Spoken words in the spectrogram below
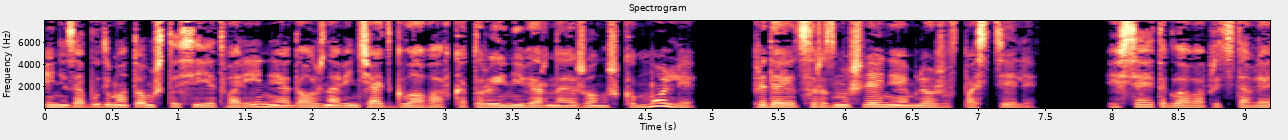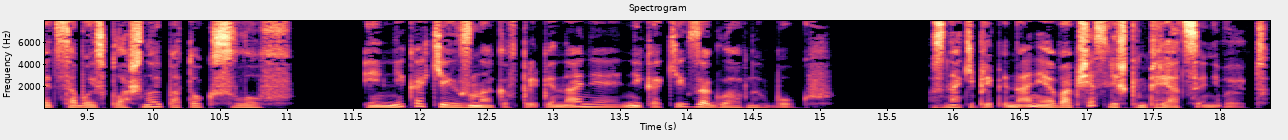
И не забудем о том, что сие творение должна венчать глава, в которой неверная женушка Молли предается размышлениям лежа в постели. И вся эта глава представляет собой сплошной поток слов. И никаких знаков препинания, никаких заглавных букв. Знаки препинания вообще слишком переоценивают.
